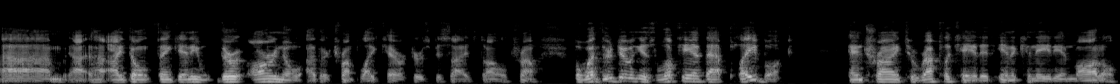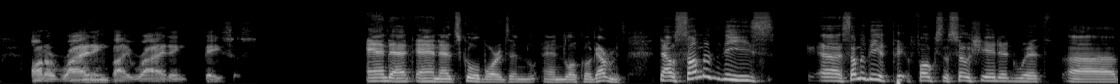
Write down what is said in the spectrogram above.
Um, I, I, don't think any, there are no other Trump like characters besides Donald Trump. But what they're doing is looking at that playbook and trying to replicate it in a Canadian model on a riding by riding basis. And at and at school boards and, and local governments. Now, some of these uh, some of the folks associated with uh,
